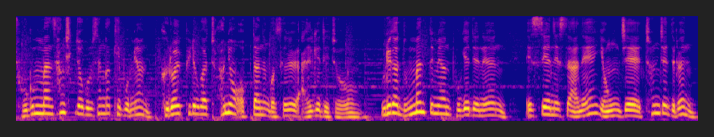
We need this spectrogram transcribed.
조금만 상식적으로 생각해보면 그럴 필요가 전혀 없다는 것을 알게 되죠. 우리가 눈만 뜨면 보게 되는 SNS 안의 영재, 천재들은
